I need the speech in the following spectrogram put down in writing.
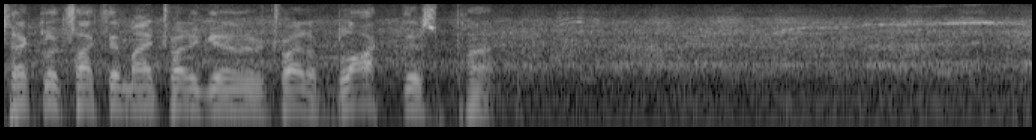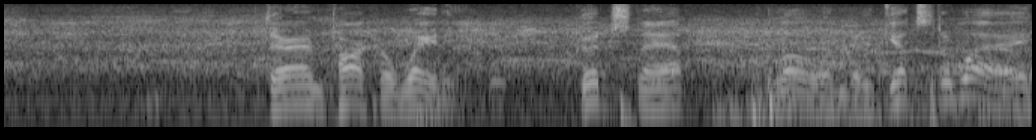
Tech looks like they might try to get in there to try to block this punt. Darren Parker waiting. Good snap, low one, but he gets it away.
